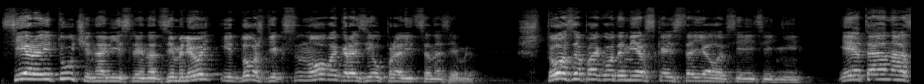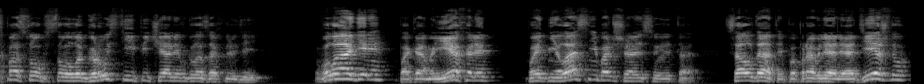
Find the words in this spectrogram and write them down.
серые тучи нависли над землей, и дождик снова грозил пролиться на землю. Что за погода мерзкая стояла все эти дни? Это она способствовала грусти и печали в глазах людей. В лагере, пока мы ехали, поднялась небольшая суета. Солдаты поправляли одежду,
